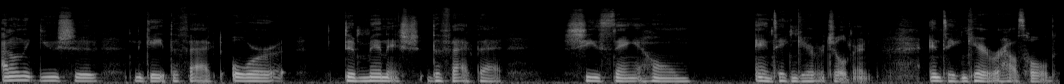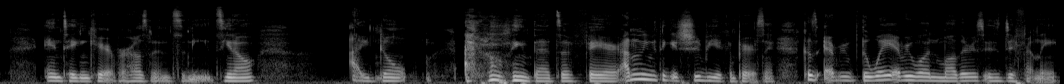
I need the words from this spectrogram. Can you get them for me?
I don't think you should negate the fact or diminish the fact that she's staying at home and taking care of her children and taking care of her household and taking care of her husband's needs, you know? I don't I don't think that's a fair. I don't even think it should be a comparison cuz every the way everyone mothers is differently.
